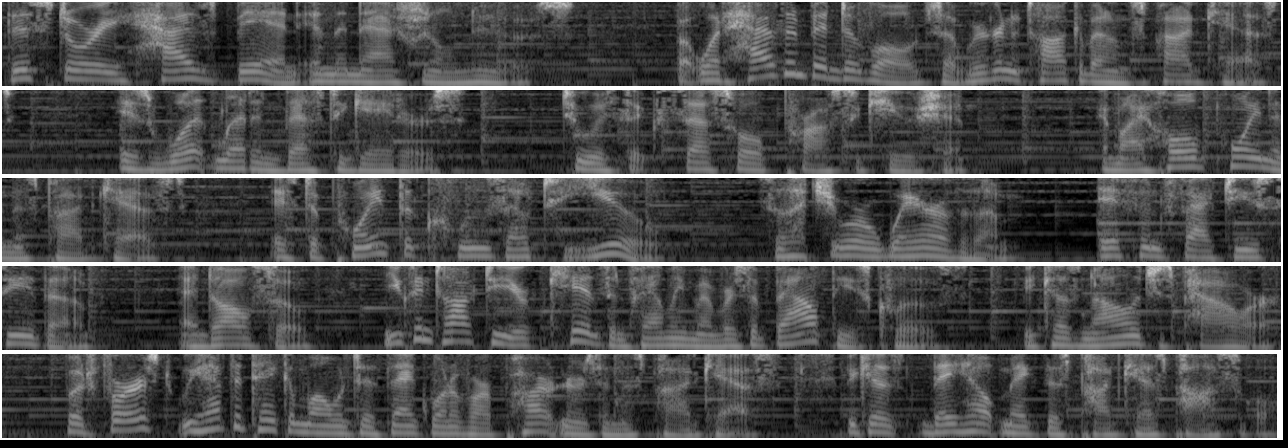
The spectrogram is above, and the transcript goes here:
This story has been in the national news, but what hasn't been divulged that we're going to talk about on this podcast is what led investigators to a successful prosecution. And my whole point in this podcast is to point the clues out to you so that you're aware of them, if in fact you see them, and also you can talk to your kids and family members about these clues because knowledge is power. But first, we have to take a moment to thank one of our partners in this podcast because they help make this podcast possible.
